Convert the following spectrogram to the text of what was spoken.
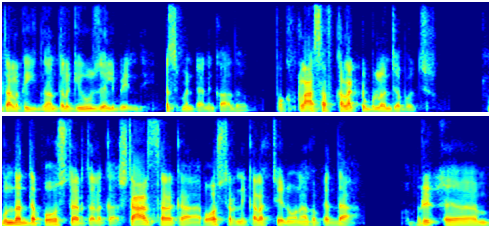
తలకి ఇదంతలకి యూజ్ వెళ్ళిపోయింది. ఇన్వెస్ట్మెంట్ అని కాదు. ఒక క్లాస్ ఆఫ్ కలెక్టబుల్ అని చెప్పొచ్చు. ముందంతా పోస్టర్ తలక స్టార్స్ తలక పోస్టర్ని కలెక్ట్ చేయడం ఒక పెద్ద బ్రి-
